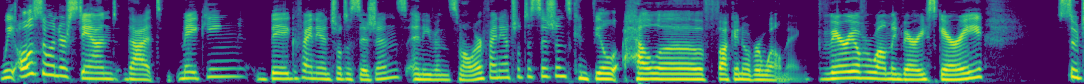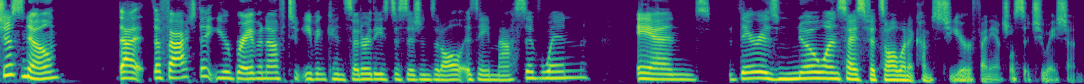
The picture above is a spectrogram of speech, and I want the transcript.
We also understand that making big financial decisions and even smaller financial decisions can feel hella fucking overwhelming. Very overwhelming, very scary. So just know that the fact that you're brave enough to even consider these decisions at all is a massive win. And there is no one size fits all when it comes to your financial situation.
